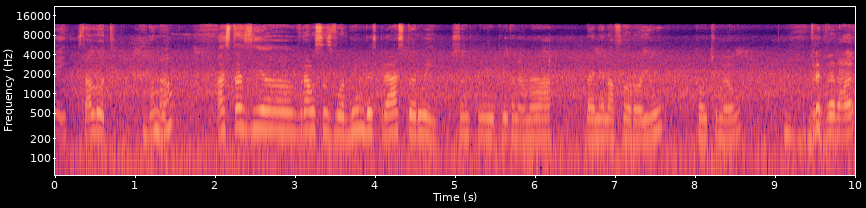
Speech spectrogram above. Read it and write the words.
Hei, salut! Bună! Astăzi uh, vreau să-ți vorbim despre a stărui. Sunt cu prietena mea, Daniela Floroiu, coachul meu preferat.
